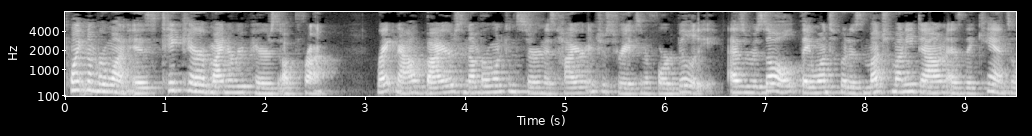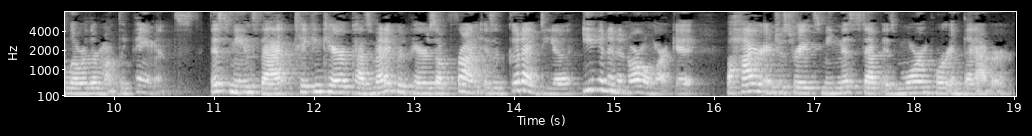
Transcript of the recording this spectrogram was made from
Point number one is take care of minor repairs up front. Right now, buyers' number one concern is higher interest rates and affordability. As a result, they want to put as much money down as they can to lower their monthly payments. This means that taking care of cosmetic repairs up front is a good idea even in a normal market, but higher interest rates mean this step is more important than ever.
